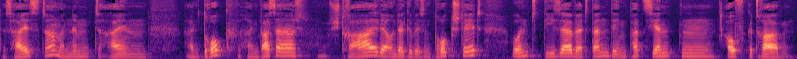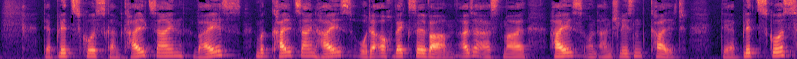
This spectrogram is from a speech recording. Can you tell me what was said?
Das heißt, man nimmt ein, ein Druck, ein Wasserstrahl, der unter gewissem Druck steht, und dieser wird dann dem Patienten aufgetragen. Der Blitzkuss kann kalt sein, weiß, kalt sein, heiß oder auch wechselwarm. Also erstmal heiß und anschließend kalt. Der Blitzguss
